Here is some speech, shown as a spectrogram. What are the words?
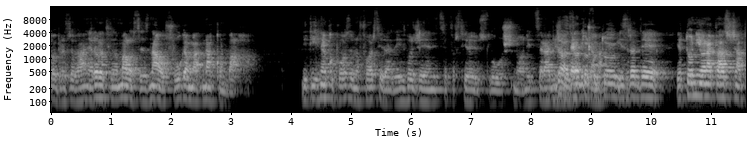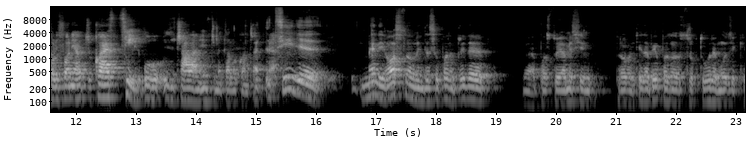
obrazovanja, relativno malo se zna o fugama nakon Baha. Niti ih neko posebno forsira za izvođenje, niti se forsiraju slušno, niti se radi Da, tehnikama to- izrade, jer to nije ona klasična polifonija koja je cilj u izučavanju instrumentalnog kontrasta. Cilj je meni osnovni da se upoznam pride, ja, postoji, ja mislim, problem ti da bi upoznao strukture muzike,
